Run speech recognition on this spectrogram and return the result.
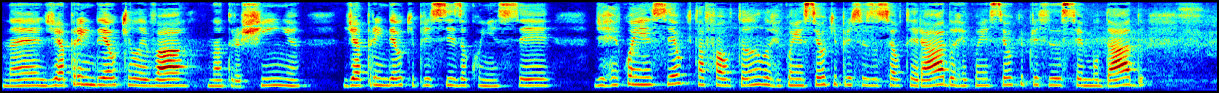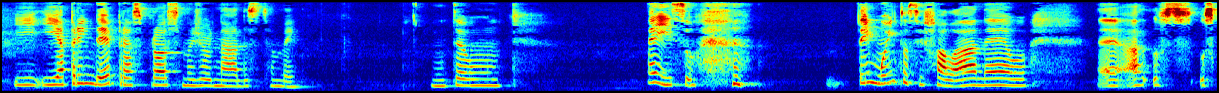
né? De aprender o que levar na trouxinha, de aprender o que precisa conhecer, de reconhecer o que está faltando, reconhecer o que precisa ser alterado, reconhecer o que precisa ser mudado e, e aprender para as próximas jornadas também. Então, é isso. Tem muito a se falar, né? O, é, a, os, os,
